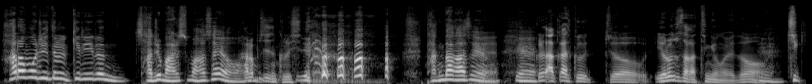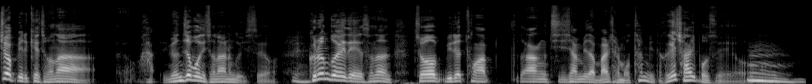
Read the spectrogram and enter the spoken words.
할아버지들끼리는 자주 말씀하세요. 할아버지는 그러시더라고요. 당당하세요. 네. 예. 그래서 아까 그 저 여론조사 같은 경우에도 예. 직접 이렇게 전화 하- 면접원이 전화하는 거 있어요. 예. 그런 거에 대해서는 저 미래통합당 지지합니다 말 잘 못합니다. 그게 자위 보수예요. 음.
